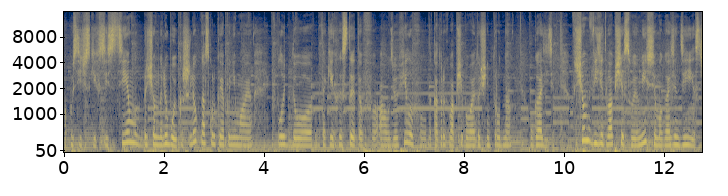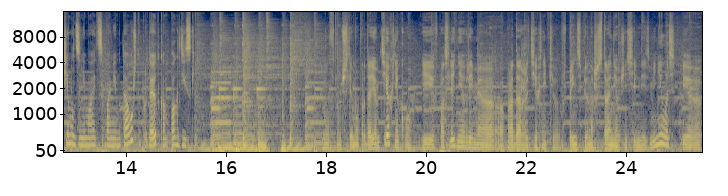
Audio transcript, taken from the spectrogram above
акустических систем, причем на любой кошелек, насколько я понимаю вплоть до таких эстетов, аудиофилов, на которых вообще бывает очень трудно угодить. В чем видит вообще свою миссию магазин Диез? Чем он занимается помимо того, что продает компакт-диски? Том числе мы продаем технику, и в последнее время э, продажа техники, в принципе, в нашей стране очень сильно изменилась, и э,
